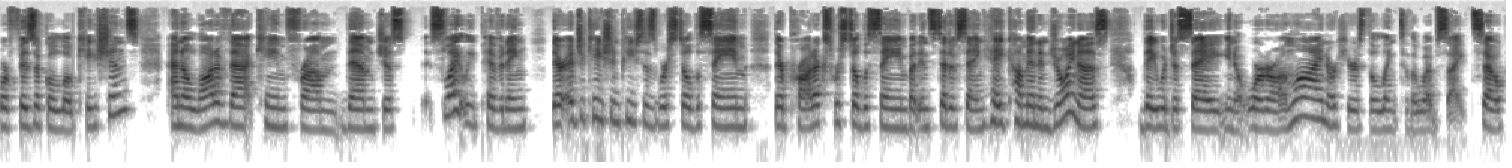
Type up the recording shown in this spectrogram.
or physical locations. And a lot of that came from them just slightly pivoting. Their education pieces were still the same, their products were still the same, but instead of saying, hey, come in and join us, they would just say, you know, order online or here's the link to the website. So,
